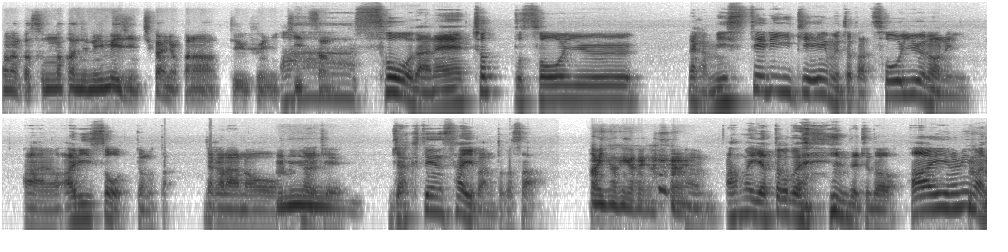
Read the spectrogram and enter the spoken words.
まあ、なんかそんな感じのイメージに近いのかなっていうふうに聞いてたんああ、だけそうだね。ちょっとそういう、なんかミステリーゲームとかそういうのにあのありそうって思った。だからあの、ど。なんだっけ、うん逆転裁判とかさ、はいはいはいはい。うんあんまりやったことないんだけど、ああいうのには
